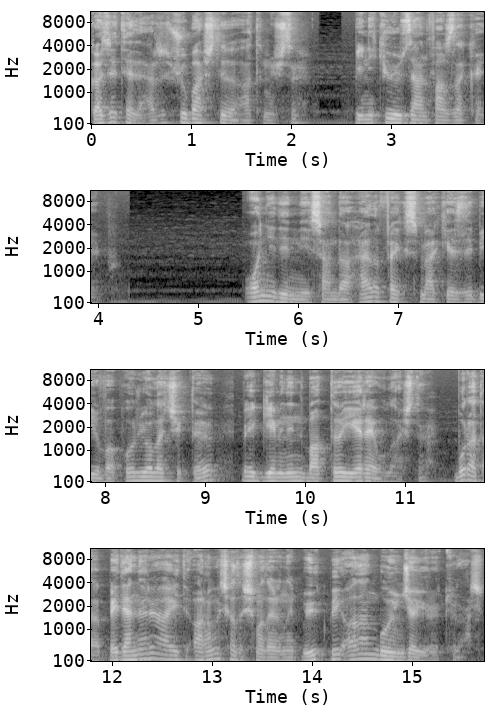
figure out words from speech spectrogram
Gazeteler şu başlığı atmıştı. 1200'den fazla kayıp. 17 Nisan'da Halifax merkezli bir vapur yola çıktı ve geminin battığı yere ulaştı. Burada bedenlere ait arama çalışmalarını büyük bir alan boyunca yürüttüler.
